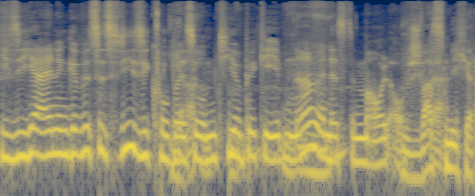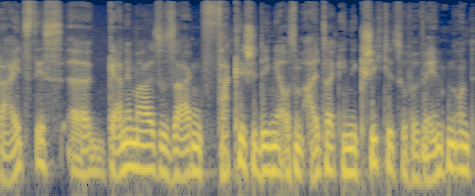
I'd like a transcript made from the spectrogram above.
die sich ja ein gewisses Risiko bei ja. so einem Tier begeben, ne, wenn es dem Maul aufsperrt. Was mich reizt, ist äh, gerne mal so sagen, faktische Dinge aus dem Alltag in eine Geschichte zu verwenden und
